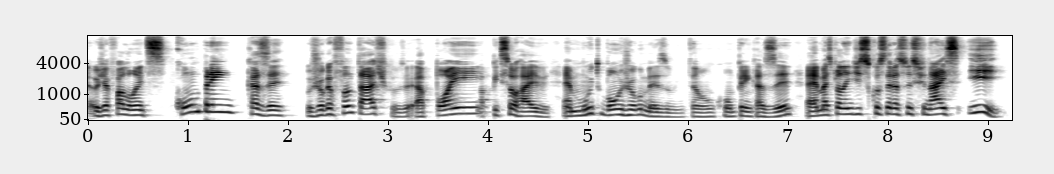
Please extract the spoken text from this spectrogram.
eu já falo antes, comprem KZ. O jogo é fantástico. Apoiem a Pixel Hive. É muito bom o jogo mesmo. Então, comprem KZ. É, mas para além disso, considerações finais e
